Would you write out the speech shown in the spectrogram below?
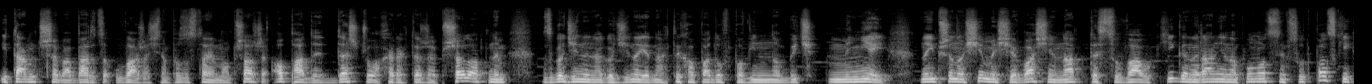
i tam trzeba bardzo uważać. Na pozostałym obszarze opady deszczu o charakterze przelotnym z godziny na godzinę, jednak tych opadów powinno być mniej. No i przenosimy się właśnie nad te suwałki, generalnie na północny wschód Polski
